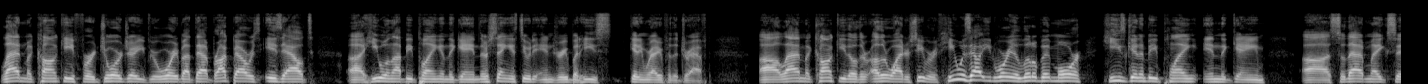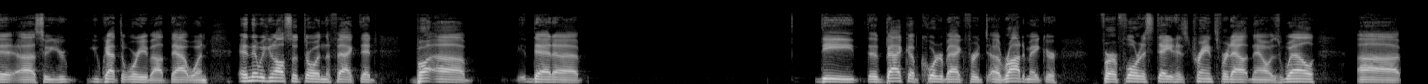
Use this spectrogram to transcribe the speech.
Ladd McConkey for Georgia, if you're worried about that. Brock Bowers is out. Uh, he will not be playing in the game. They're saying it's due to injury, but he's getting ready for the draft. Uh, Ladd McConkey, though, their other wide receiver, if he was out, you'd worry a little bit more. He's going to be playing in the game. Uh, so that makes it uh, so you you have to worry about that one. And then we can also throw in the fact that uh, that uh, the the backup quarterback for Rodemaker for Florida State has transferred out now as well. Uh,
